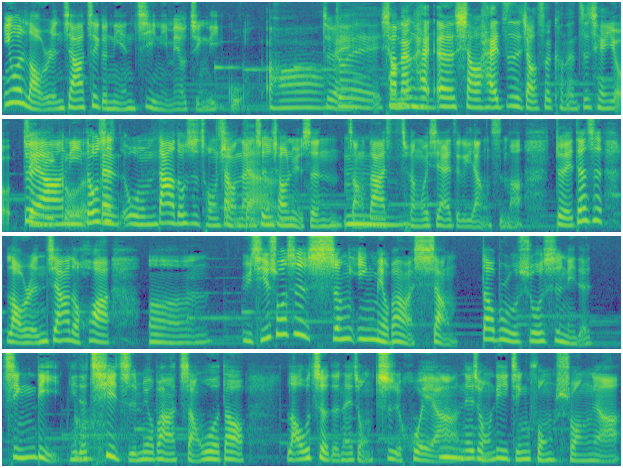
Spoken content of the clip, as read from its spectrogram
因为老人家这个年纪你没有经历过。哦，对对，小男孩呃小孩子的角色可能之前有对啊，你都是我们大家都是从小男生、小女生长大嗯成为现在这个样子嘛。对，但是老人家的话，嗯、与其说是声音没有办法像，倒不如说是你的经历、你的哦气质没有办法掌握到。老者的那种智慧啊，嗯那种历经风霜啊，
